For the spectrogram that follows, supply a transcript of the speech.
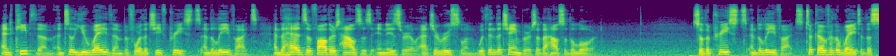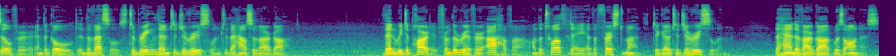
and keep them until you weigh them before the chief priests and the Levites and the heads of fathers' houses in Israel at Jerusalem within the chambers of the house of the Lord. So the priests and the Levites took over the weight of the silver and the gold in the vessels to bring them to Jerusalem to the house of our God. Then we departed from the river Ahava on the twelfth day of the first month to go to Jerusalem. The hand of our God was on us,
